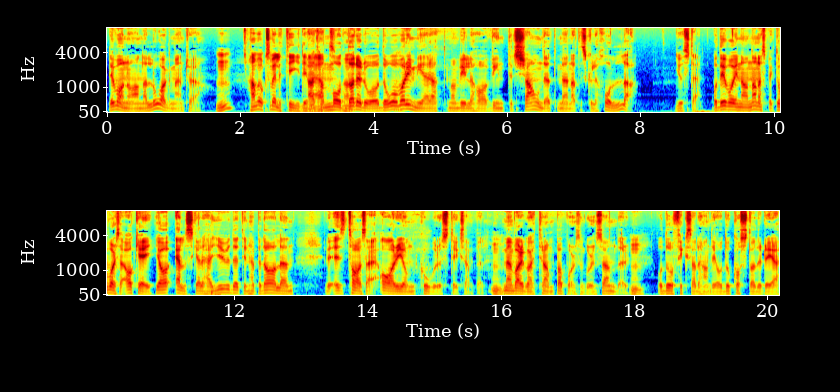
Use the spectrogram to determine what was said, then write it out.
det var nog analog man tror jag. Mm. Han var också väldigt tidig med Att han moddade då, och då var det mer att man ville ha vintage-soundet, men att det skulle hålla. Just det. Och det var ju en annan aspekt. Då var det så här, okej, jag älskar det här ljudet i den här pedalen. Ta så här Arion Chorus till exempel. Men varje gång jag trampar på den så går den sönder. Och då fixade han det och då kostade det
